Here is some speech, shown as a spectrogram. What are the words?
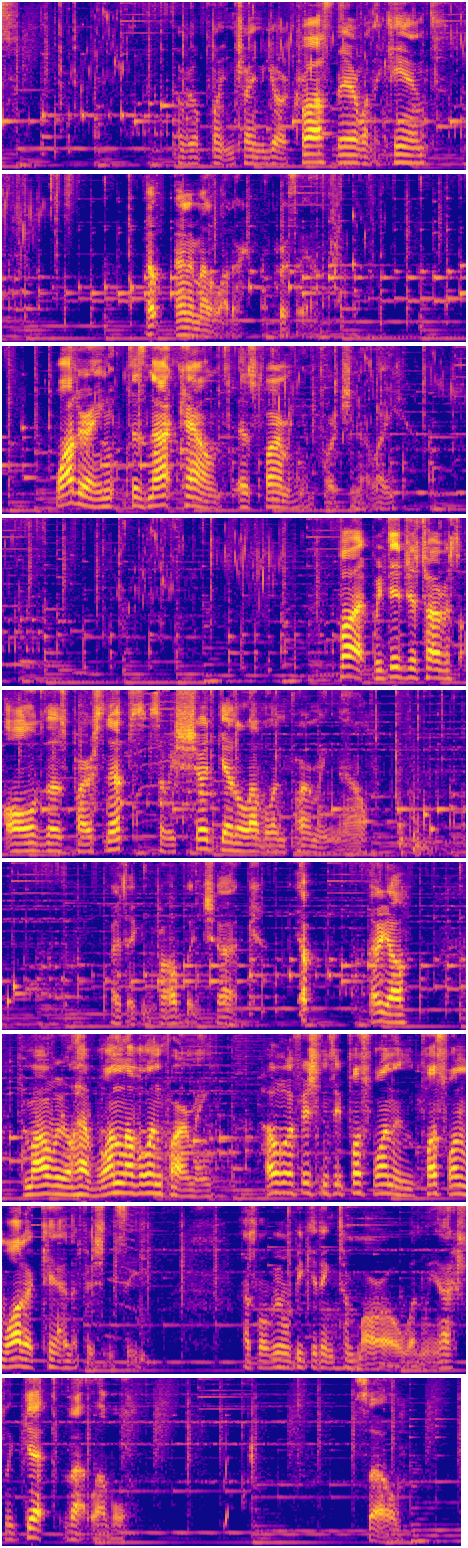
No real point in trying to go across there when I can't. Oh, and I'm out of water. Of course I am. Watering does not count as farming, unfortunately. But we did just harvest all of those parsnips, so we should get a level in farming now. I think I can probably check. Yep, there you go. Tomorrow we will have one level in farming. Hoe efficiency plus one and plus one water can efficiency. That's what we will be getting tomorrow when we actually get that level. So,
